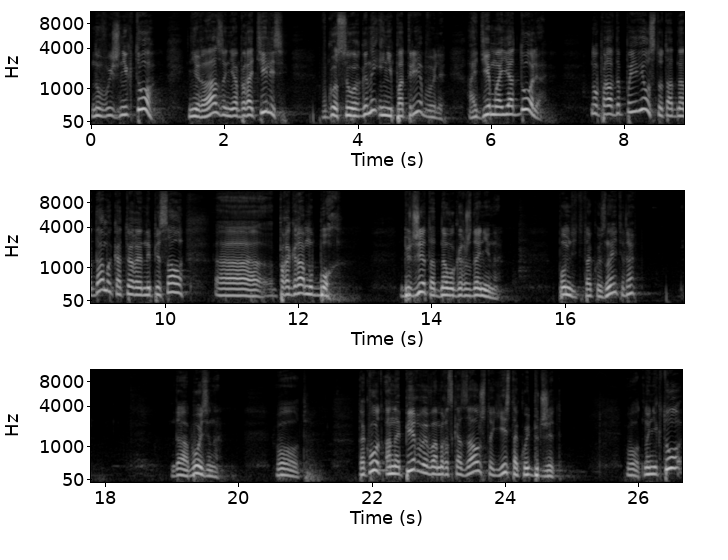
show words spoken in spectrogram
Но вы же никто, ни разу не обратились в госорганы и не потребовали, а где моя доля? Ну, правда, появилась тут одна дама, которая написала э, программу «Бог». бюджет одного гражданина. Помните такой, знаете, да? Да, Бозина. Вот. Так вот, она первая вам рассказала, что есть такой бюджет. Вот. Но никто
